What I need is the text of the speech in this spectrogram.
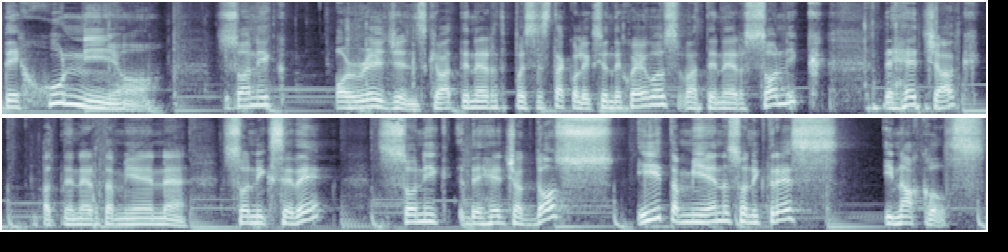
de junio. Sonic Origins, que va a tener pues esta colección de juegos. Va a tener Sonic the Hedgehog, va a tener también eh, Sonic CD, Sonic the Hedgehog 2 y también Sonic 3 y Knuckles.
